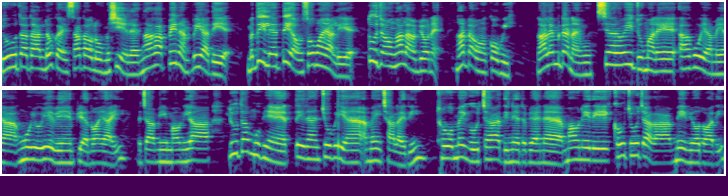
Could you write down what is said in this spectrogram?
ရိုးသားသားလောက်ကင်စားတော့လို့မရှိရင်လည်းငါကပေးတယ်ပေးရသေးရဲ့မသိလဲသိအောင်ဆုံးမရလေရဲ့သူ့ကြောင့်ငါလာမပြောနဲ့ငါတောင်းဝန်ကုန်ပြီ ငါလည်းမတက်နိုင်ဘူးဆရာတော်ကြီးဒူမလည်းအားကိုးရမရငိုယို၍ပင်ပြန်သွားရ၏မကြမီမောင်နီအားလူသက်မှုဖြင့်တေတံကျိုးပေးရန်အမိန့်ချလိုက်သည်ထိုအမိန့်ကိုကြားရသည်နှင့်တပြိုင်နက်မောင်နီသည်ခုတ်ကျိုးကြကမေ့မျောသွားသည်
